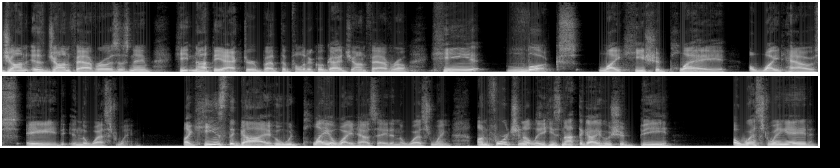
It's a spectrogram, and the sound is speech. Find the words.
John Jon Favreau is his name. He not the actor, but the political guy, Jon Favreau. He looks like he should play a White House aide in the West Wing. Like he's the guy who would play a White House aide in the West Wing. Unfortunately, he's not the guy who should be a West Wing aide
